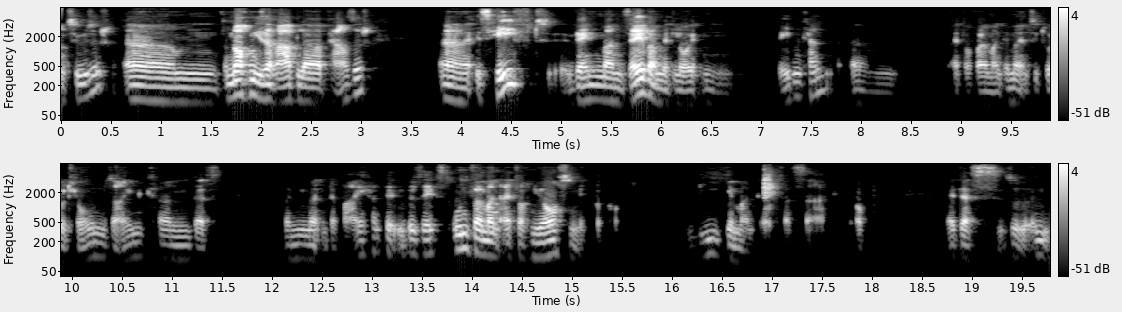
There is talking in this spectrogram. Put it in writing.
Französisch, ähm, noch miserabler Persisch. Äh, es hilft, wenn man selber mit Leuten reden kann, ähm, einfach weil man immer in Situationen sein kann, dass man niemanden dabei hat, der übersetzt und weil man einfach Nuancen mitbekommt, wie jemand etwas sagt, ob er das so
